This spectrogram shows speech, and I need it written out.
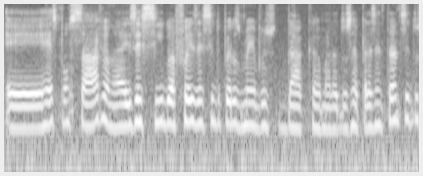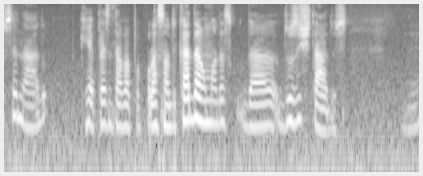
é, responsável, né, exercido, foi exercido pelos membros da Câmara dos Representantes e do Senado, que representava a população de cada uma das, da, dos estados. Né?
